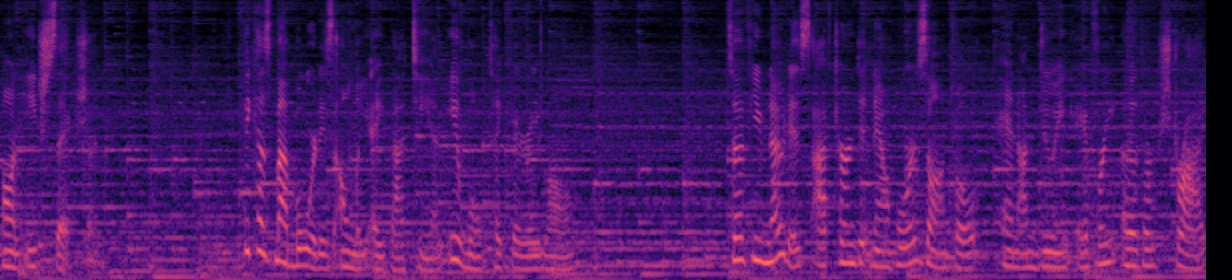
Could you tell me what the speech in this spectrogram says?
on each section. Because my board is only 8 by 10, it won't take very long. So if you notice, I've turned it now horizontal and I'm doing every other stripe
